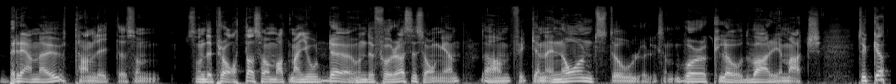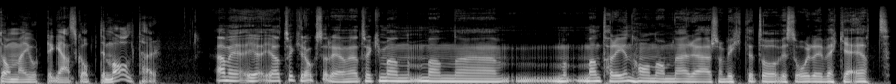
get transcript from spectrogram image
bränna ut han lite som, som det pratas om att man gjorde under förra säsongen, där han fick en enormt stor liksom, workload varje match. Tycker att de har gjort det ganska optimalt här. Ja, men jag, jag tycker också det. Jag tycker man, man, eh, man tar in honom när det är som viktigt och vi såg det i vecka ett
